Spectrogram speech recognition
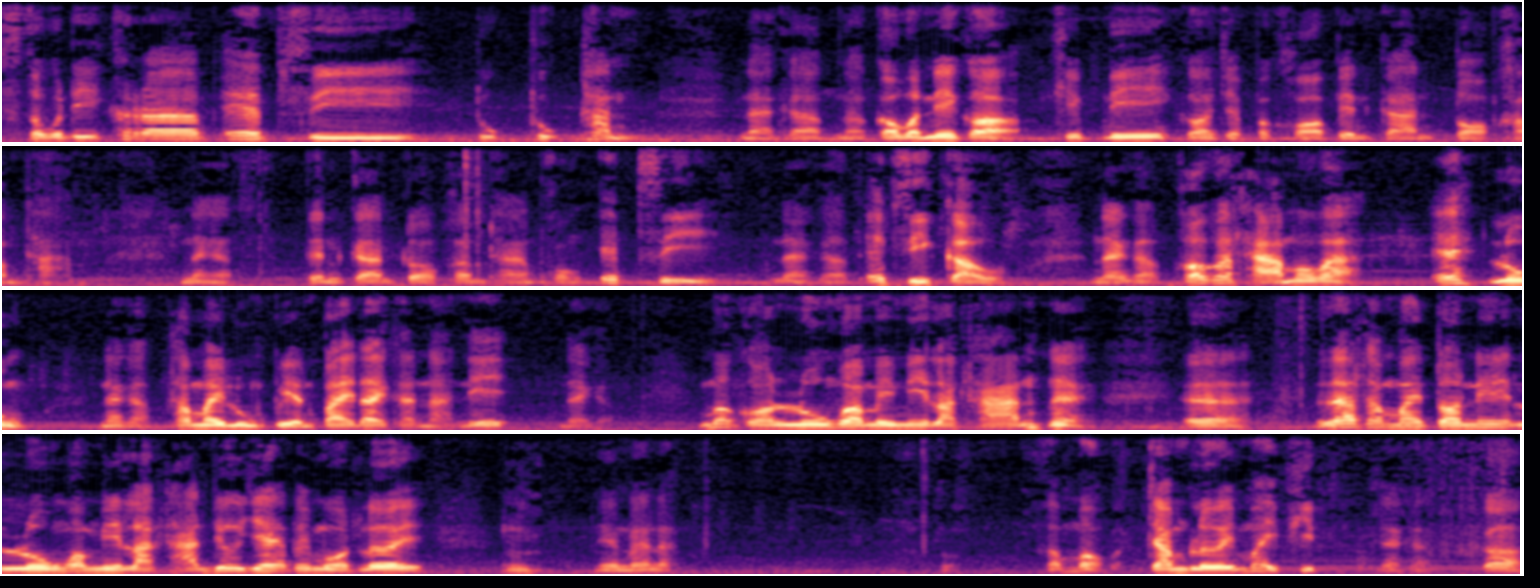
สวัสดีครับ FC ทุกทุกท่านนะครับนะก็วันนี้ก็คลิปนี้ก็จะประขอเป็นการตอบคำถามนะครับเป็นการตอบคำถามของ FC นะครับ FC เก่านะครับเขาก็ถามมาว่า เอ๊ะลุงนะครับทำไมลุงเปลี่ยนไปได้ขนาดนี้นะครับเมื่อก่อนลุงว่าไม่มีหลักฐานนะเออแล้วทำไมตอนนี้ลุงว่ามีหลักฐานเยอะแยะไปหมดเลยเห็นไหมล่ะเขาบอกจำเลยไม่ผิด นะครับก็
